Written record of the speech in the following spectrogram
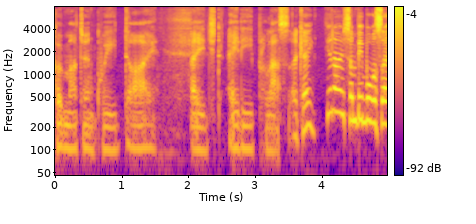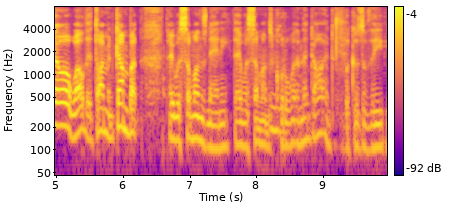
Komatanqui die. Aged 80 plus. Okay. You know, some people will say, oh, well, their time had come, but they were someone's nanny, they were someone's mm. koro, and they died because of the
